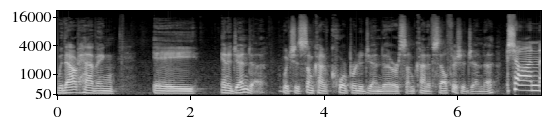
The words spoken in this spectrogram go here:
without having a an agenda, which is some kind of corporate agenda or some kind of selfish agenda. Sean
